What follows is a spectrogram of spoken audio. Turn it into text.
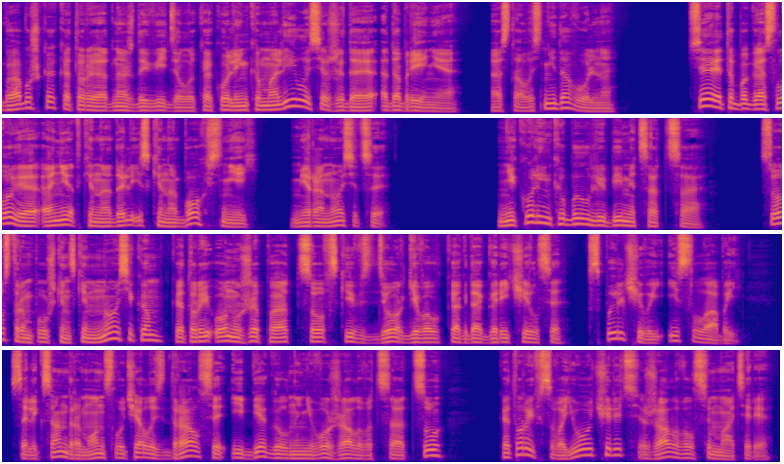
Бабушка, которая однажды видела, как Оленька молилась, ожидая одобрения, осталась недовольна. Вся эта богословие Анеткина да Лискина, бог с ней, мироносицы. Николенька был любимец отца. С острым пушкинским носиком, который он уже по-отцовски вздергивал, когда горячился, вспыльчивый и слабый С Александром он, случалось, дрался и бегал на него жаловаться отцу, который, в свою очередь, жаловался матери.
